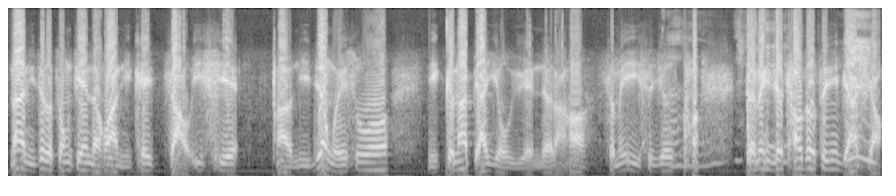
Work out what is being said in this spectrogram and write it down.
那你这个中间的话，你可以找一些啊，你认为说你跟他比较有缘的了哈。什么意思？就是说，可能你的操作资金比较小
